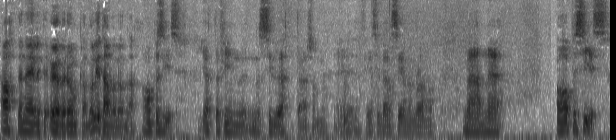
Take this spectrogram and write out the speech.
ja, den är lite överrumplande och lite annorlunda. Ja, precis. Jättefin silhuett där som eh, finns i den scenen bland annat. Men eh, ja, precis.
